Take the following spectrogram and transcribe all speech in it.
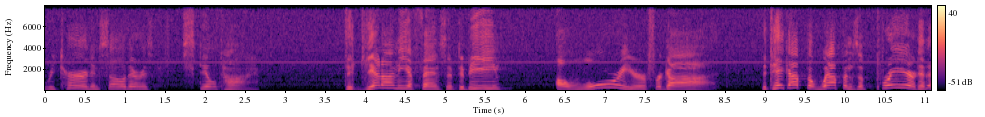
returned, and so there is still time to get on the offensive, to be a warrior for God, to take up the weapons of prayer, to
